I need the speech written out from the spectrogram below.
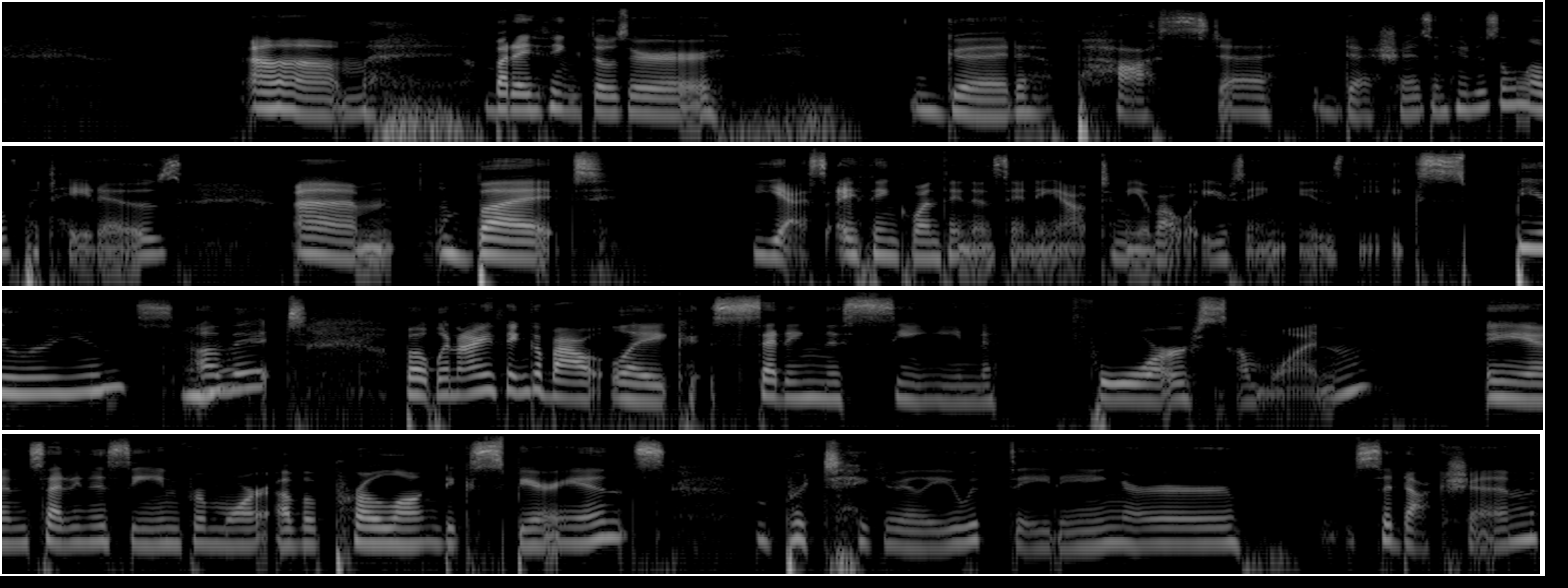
Um, but I think those are good pasta dishes and who doesn't love potatoes um but yes i think one thing that's standing out to me about what you're saying is the experience of Mhm. it but when i think about like setting the scene for someone and setting the scene for more of a prolonged experience particularly with dating or seduction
